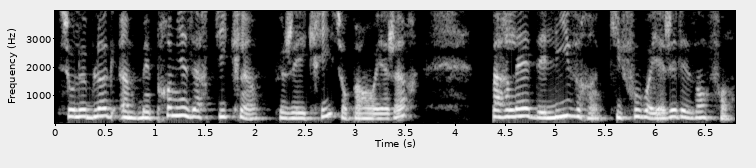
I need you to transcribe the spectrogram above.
Sur le blog, un de mes premiers articles que j'ai écrit sur Parents Voyageurs, parlait des livres qui font voyager les enfants.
